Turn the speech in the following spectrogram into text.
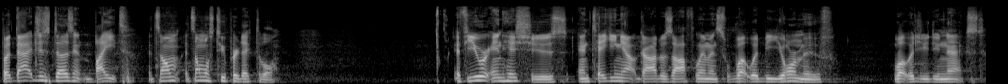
but that just doesn't bite. It's, al- it's almost too predictable. If you were in his shoes and taking out God was off limits, what would be your move? What would you do next?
